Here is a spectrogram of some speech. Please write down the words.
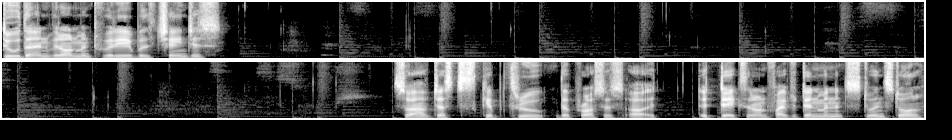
do the environment variable changes. So I have just skipped through the process. Uh, it, it takes around 5 to 10 minutes to install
